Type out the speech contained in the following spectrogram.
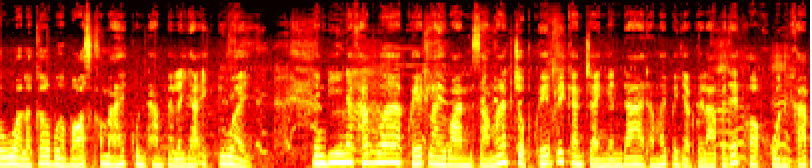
ตัว แล้วก็เวอร์บอสเข้ามาให้คุณทำเป็นระยะอีกด้วยยังดีนะครับว่าเควสรายวันสามารถจบเควสด้วยการจ่ายเงินได้ทำให้ประหยัดเวลาไปได้พอควรครับ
